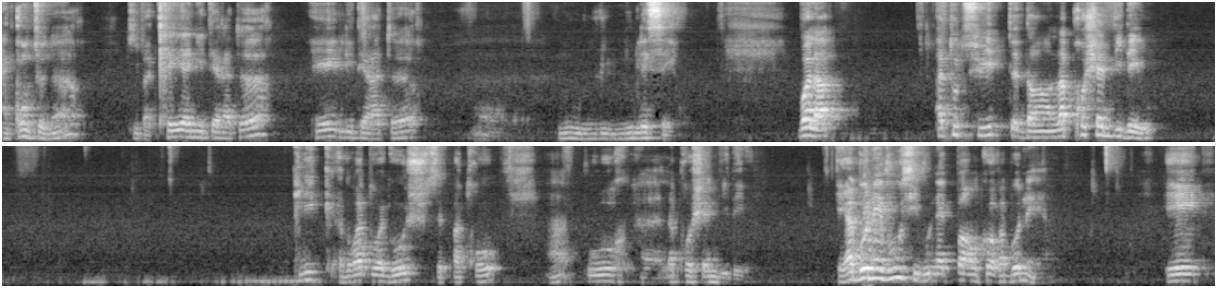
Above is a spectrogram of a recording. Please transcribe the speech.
Un conteneur qui va créer un itérateur et l'itérateur euh, nous, nous laisser. Voilà, à tout de suite dans la prochaine vidéo. Clique à droite ou à gauche, c'est pas trop, hein, pour euh, la prochaine vidéo. Et abonnez-vous si vous n'êtes pas encore abonné. Hein. Et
